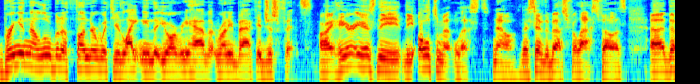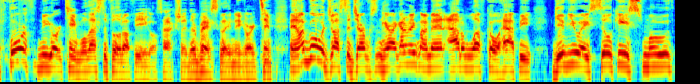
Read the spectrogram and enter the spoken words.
bring in that little bit of thunder with your lightning that you already have at running back. It just fits. All right, here is the the ultimate list. Now they save the best for last, fellas. Uh, the fourth New York team. Well, that's the Philadelphia Eagles. Actually, they're basically a New York team. And I'm going with Justin Jefferson here. I got to make my man Adam Lefkoe happy. Give you a silky smooth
